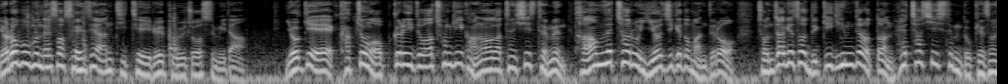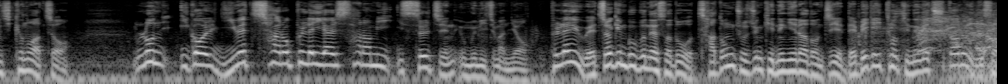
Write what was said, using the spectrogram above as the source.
여러 부분에서 세세한 디테일을 보여주었습니다 여기에 각종 업그레이드와 총기 강화 같은 시스템은 다음 회차로 이어지게도 만들어 전작에서 느끼기 힘들었던 회차 시스템도 개선시켜 놓았죠. 물론 이걸 2회차로 플레이할 사람이 있을진 의문이지만요. 플레이 외적인 부분에서도 자동 조준 기능이라던지 내비게이터 기능의 추가로 인해서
